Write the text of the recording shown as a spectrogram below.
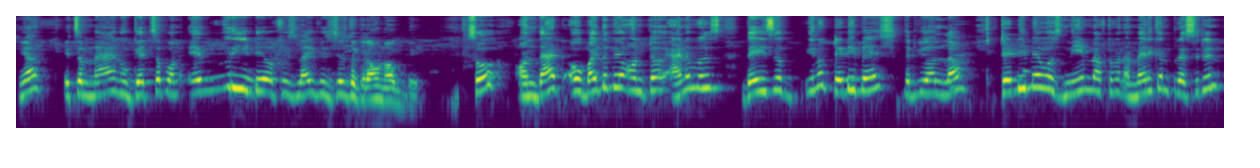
Yeah, it's a man who gets up on every day of his life is just the Groundhog Day. So on that, oh by the way, on ter- animals, there is a you know teddy bears that we all love. Teddy bear was named after an American president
